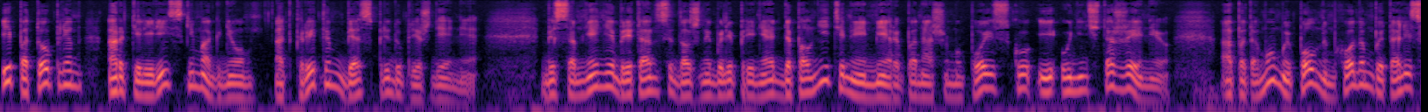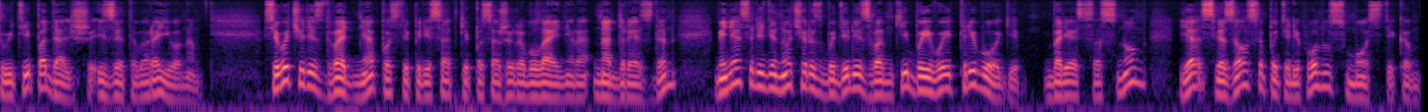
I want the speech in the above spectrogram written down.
и потоплен артиллерийским огнем, открытым без предупреждения». Без сомнения, британцы должны были принять дополнительные меры нашему поиску и уничтожению, а потому мы полным ходом пытались уйти подальше из этого района. Всего через два дня после пересадки пассажиров лайнера на Дрезден меня среди ночи разбудили звонки боевой тревоги. Борясь со сном, я связался по телефону с мостиком.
